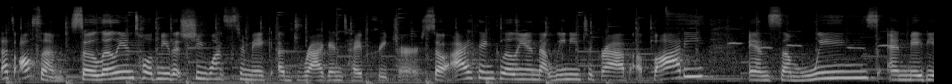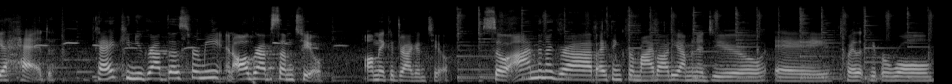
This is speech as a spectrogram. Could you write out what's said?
that's awesome. So Lillian told me that she wants to make a dragon type creature. So I think, Lillian, that we need to grab a body and some wings and maybe a head. Okay, can you grab those for me? And I'll grab some too. I'll make a dragon too. So I'm gonna grab, I think for my body, I'm gonna do a toilet paper roll.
